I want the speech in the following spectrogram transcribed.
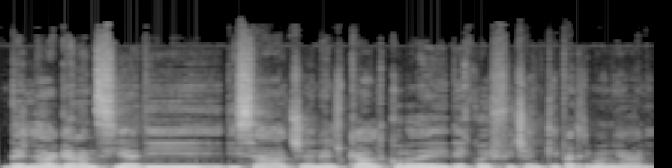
della garanzia di, di SACE nel calcolo dei, dei, coefficienti patrimoniali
